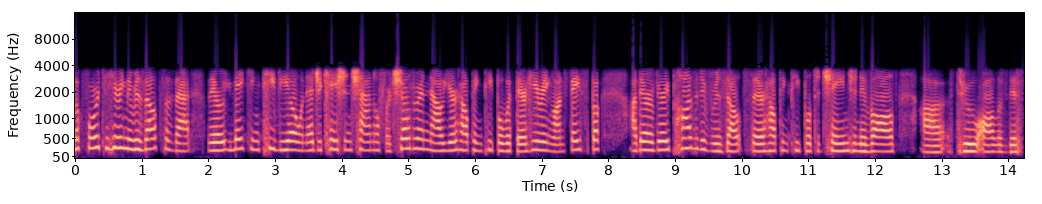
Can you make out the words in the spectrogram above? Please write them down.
Look forward to hearing the results of that. They're making TVO an education channel for children. Now you're helping people with their hearing on Facebook. Uh, there are very positive results that are helping people to change and evolve uh, through all of this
